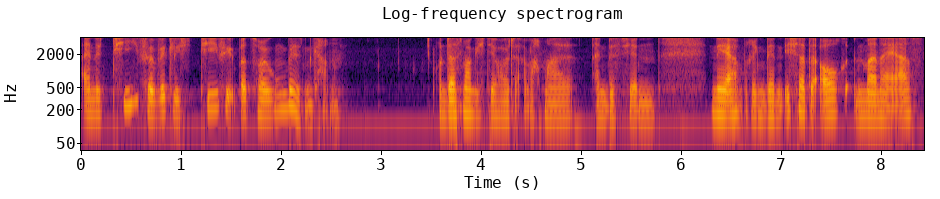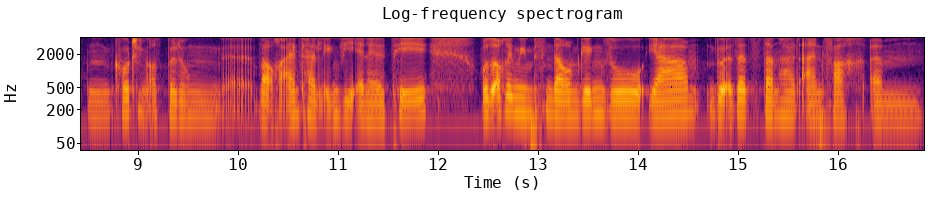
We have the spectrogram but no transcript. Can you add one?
eine tiefe, wirklich tiefe Überzeugung bilden kann. Und das mag ich dir heute einfach mal ein bisschen näher bringen, denn ich hatte auch in meiner ersten Coaching-Ausbildung, äh, war auch ein Teil irgendwie NLP, wo es auch irgendwie ein bisschen darum ging, so, ja, du ersetzt dann halt einfach ähm,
